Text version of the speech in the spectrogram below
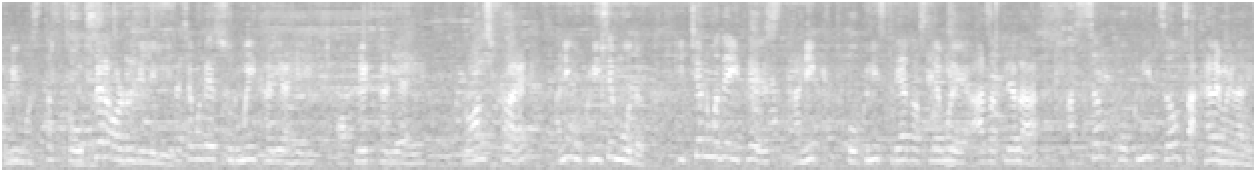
आम्ही मस्त चौफेर ऑर्डर दिलेली आहे. त्याच्यामध्ये सुरमई थाळी आहे पॉपलेट थाळी आहे प्रॉन्स फ्राय आणि उकडीचे मोदक. किचनमध्ये इथे स्थानिक कोकणी स्त्रियाच असल्यामुळे आज आपल्याला अस्सल कोकणी चव चाखायला मिळणार आहे.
